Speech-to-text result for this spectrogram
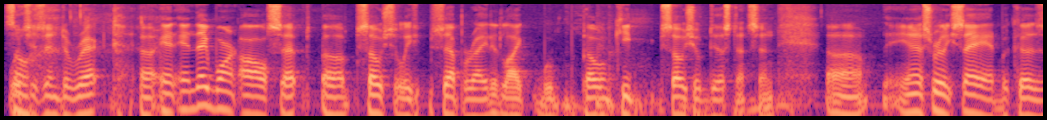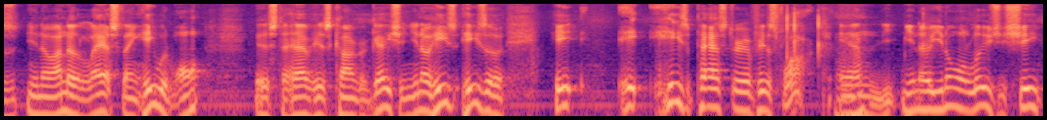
So- which is in direct. Uh, and, and they weren't all sep- uh, socially separated, like we told them to keep social distance. And, uh, you know, it's really sad because, you know, I know the last thing he would want is to have his congregation. You know, he's he's a he. He, he's a pastor of his flock, and y- you know you don't want to lose your sheep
